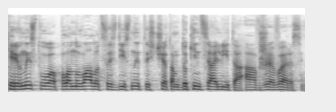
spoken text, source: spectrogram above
керівництво, планувало це здійснити ще там до кінця літа, а вже вересень.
